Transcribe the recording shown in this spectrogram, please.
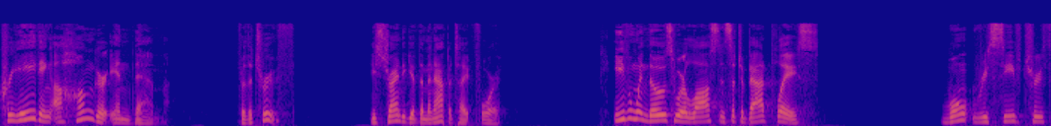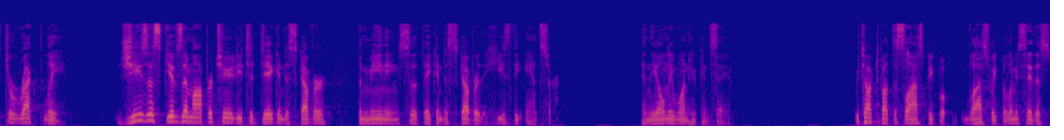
creating a hunger in them for the truth. He's trying to give them an appetite for it. Even when those who are lost in such a bad place won't receive truth directly. Jesus gives them opportunity to dig and discover the meaning so that they can discover that He's the answer and the only one who can save. We talked about this last week, but, last week, but let me say this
